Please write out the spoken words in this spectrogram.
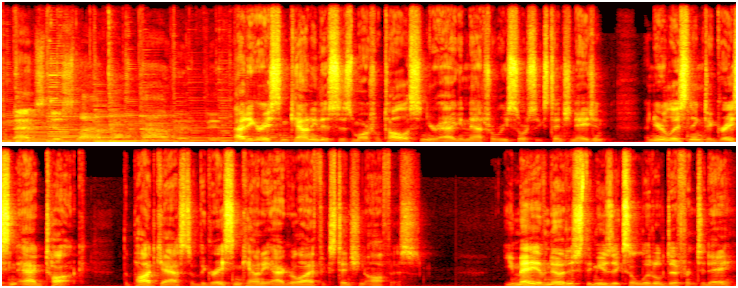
And that's just life on Highway 50. Howdy, Grayson County. This is Marshall Tollison, your Ag and Natural Resource Extension agent, and you're listening to Grayson Ag Talk, the podcast of the Grayson County AgriLife Extension Office. You may have noticed the music's a little different today.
